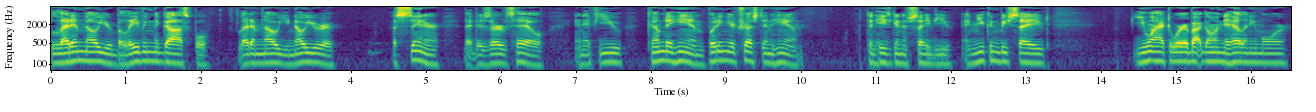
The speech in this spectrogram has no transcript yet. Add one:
let him know you're believing the gospel. Let him know you know you're a, a sinner that deserves hell. And if you come to him, putting your trust in him, then he's going to save you. And you can be saved. You won't have to worry about going to hell anymore.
